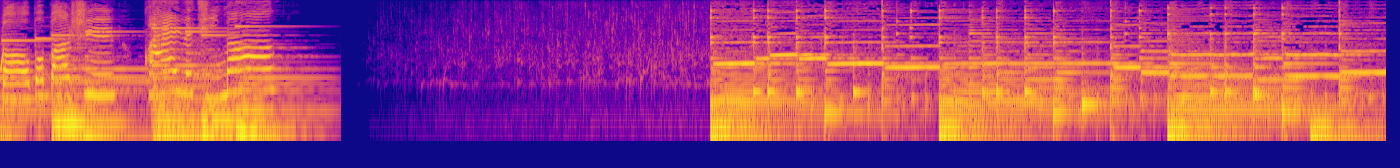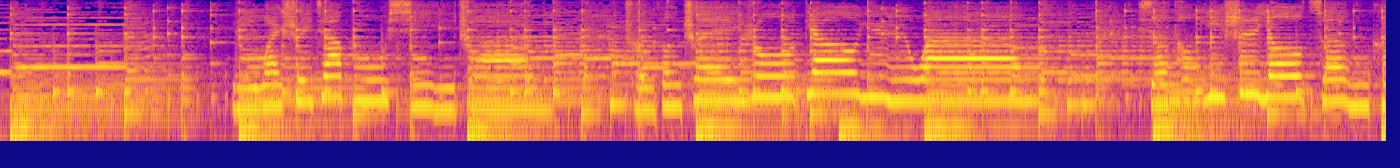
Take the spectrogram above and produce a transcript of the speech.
宝宝巴士快乐启蒙。里外谁家不细船，春风吹入钓鱼湾。小童一时有寸客，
